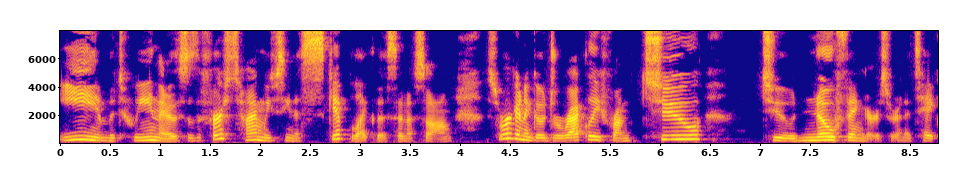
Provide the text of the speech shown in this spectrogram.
E in between there. This is the first time we've seen a skip like this in a song. So we're going to go directly from two to no fingers. We're going to take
